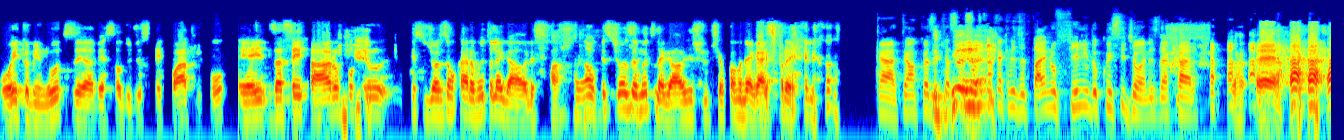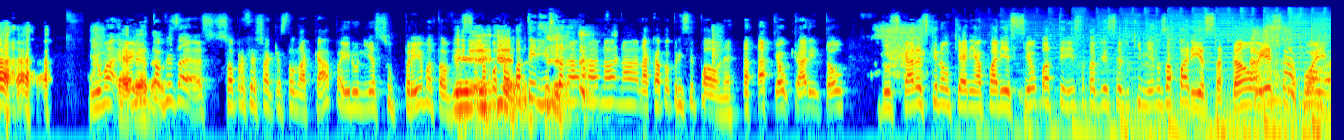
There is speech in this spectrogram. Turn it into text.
oito minutos e a versão do disco tem quatro e pouco. E aí eles aceitaram porque o Chris Jones é um cara muito legal. Eles falam, não, o Chris Jones é muito legal, a gente não tinha como negar isso pra ele. Cara, tem uma coisa que as pessoas têm que acreditar é no feeling do Quincy Jones, né, cara? É. E, uma, é e aí, verdade. talvez, é, só para fechar a questão da capa, a ironia suprema talvez seja botar o baterista na, na, na, na, capa principal, né? que é o cara, então, dos caras que não querem aparecer, o baterista talvez seja o que menos apareça. Então, ah, esse tá foi, bom,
